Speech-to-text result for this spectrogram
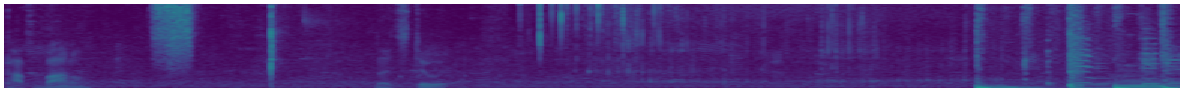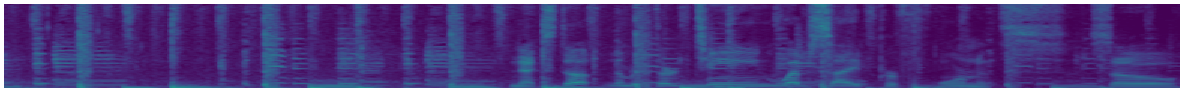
pop a bottle. Let's do it. Next up, number 13, website performance. So,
